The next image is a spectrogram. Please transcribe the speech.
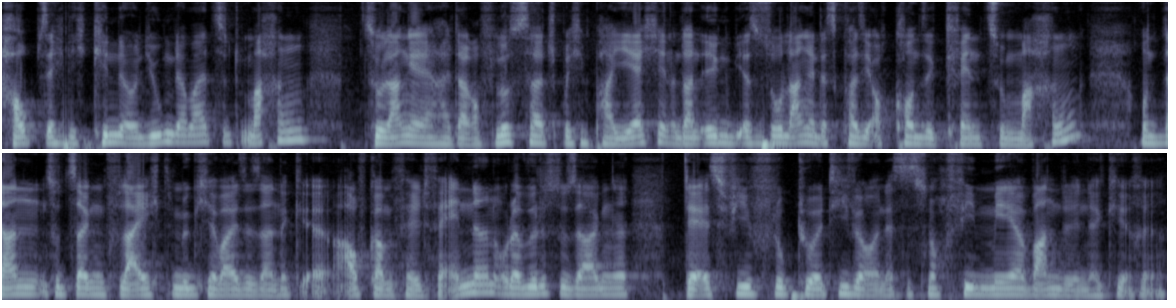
hauptsächlich Kinder- und Jugendarbeit zu machen, solange er halt darauf Lust hat, sprich ein paar Jährchen und dann irgendwie, also solange das quasi auch konsequent zu machen und dann sozusagen vielleicht möglicherweise seine äh, Aufgabenfeld verändern oder würdest du sagen, der ist viel fluktuativer und es ist noch viel mehr Wandel in der Kirche?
